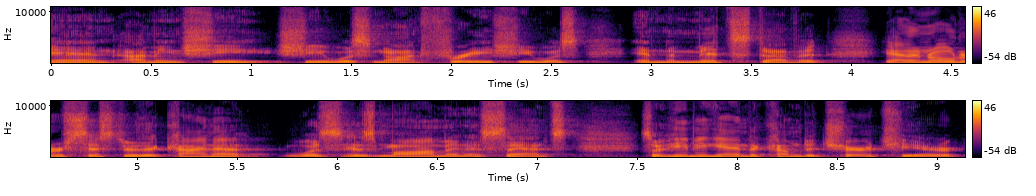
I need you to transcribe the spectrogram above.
And I mean, she, she was not free. She was in the midst of it. He had an older sister that kind of was his mom in a sense. So he began to come to church here.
